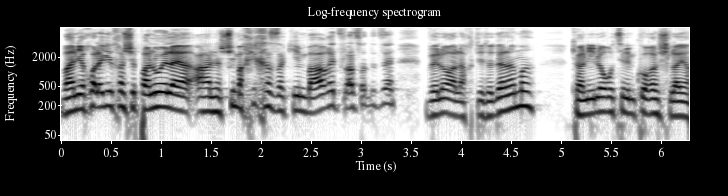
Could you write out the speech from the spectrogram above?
ואני יכול להגיד לך שפנו אליי האנשים הכי חזקים בארץ לעשות את זה, ולא הלכתי, אתה יודע למה? כי אני לא רוצה למכור אשליה.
